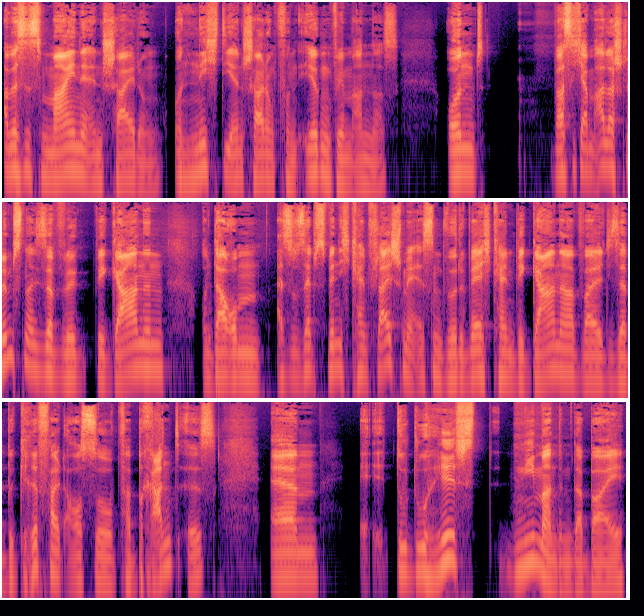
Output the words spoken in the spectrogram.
Aber es ist meine Entscheidung und nicht die Entscheidung von irgendwem anders. Und was ich am allerschlimmsten an dieser ve- veganen und darum, also selbst wenn ich kein Fleisch mehr essen würde, wäre ich kein Veganer, weil dieser Begriff halt auch so verbrannt ist. Ähm, äh, du, du hilfst niemandem dabei,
